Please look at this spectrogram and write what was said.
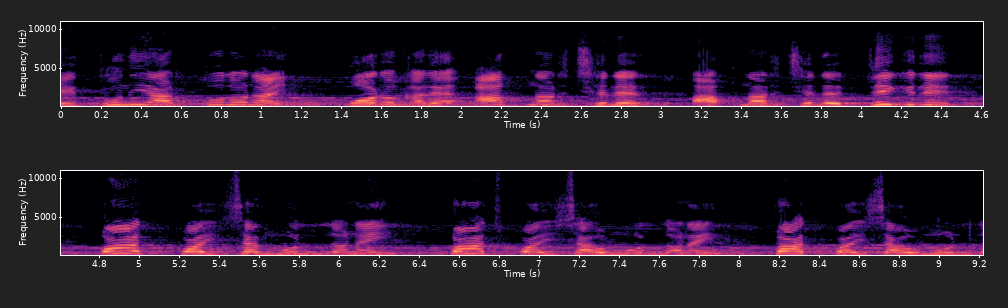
এই দুনিয়ার তুলনায় পরকালে আপনার ছেলের আপনার ছেলের ডিগ্রির পাঁচ পয়সা মূল্য নেই। পাঁচ পয়সাও মূল্য নেই, পাঁচ পয়সাও মূল্য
